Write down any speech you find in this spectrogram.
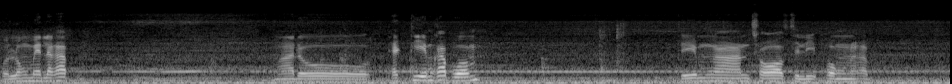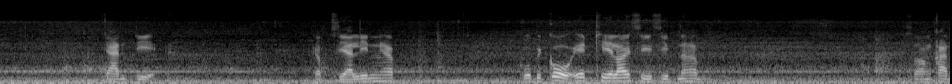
ฝนลงเม็ดแล้วครับ มาดูแท็กทีมครับผม ทีมงานชอสิริพงศ์นะครับ จานติ กับเสียลินครับ โกปิโก้ SK 140นะครับสองคัน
